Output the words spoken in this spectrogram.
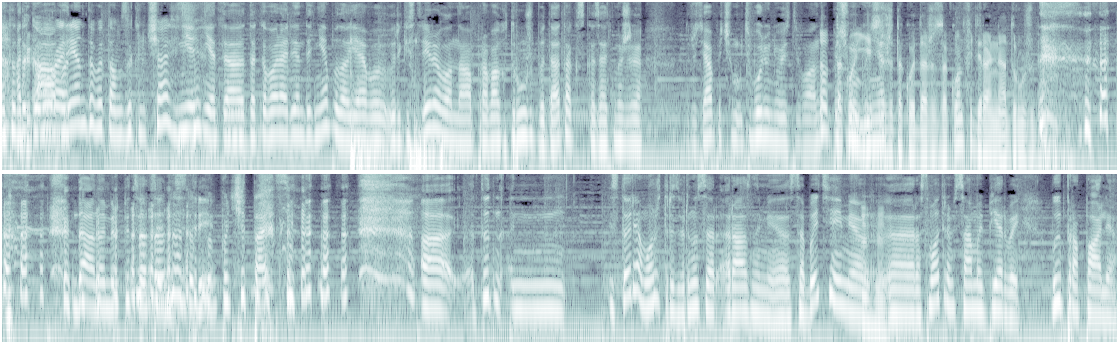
Это А договор а аренды вы там заключали? Нет, нет, а, договора аренды не было, я его регистрировала на правах дружбы, да, так сказать. Мы же друзья, почему? Тем более у него есть диван. Ну, такой, есть нет? же такой даже закон федеральный о дружбе. Да, номер Надо, надо 573. почитать. А, Тут история может развернуться разными событиями. Э, Рассмотрим самый первый. Вы пропали.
